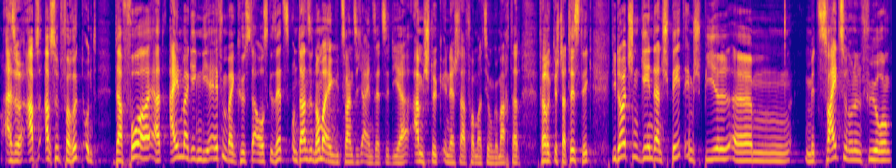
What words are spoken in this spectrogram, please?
Also abs absolut verrückt. Und davor, er hat einmal gegen die Elfenbeinküste ausgesetzt und dann sind nochmal irgendwie 20 Einsätze, die er am Stück in der Startformation gemacht hat. Verrückte Statistik. Die Deutschen gehen dann spät im Spiel ähm, mit 2 zu 0 in Führung.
